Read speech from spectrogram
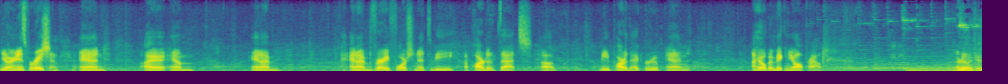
You are an inspiration. And I am, and I'm, and I'm very fortunate to be a part of that, uh, be part of that group, and I hope I'm making you all proud. I really do.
